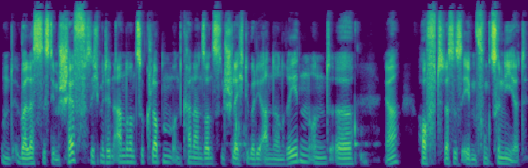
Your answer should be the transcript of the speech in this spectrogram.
und überlässt es dem Chef, sich mit den anderen zu kloppen und kann ansonsten schlecht über die anderen reden und äh, ja, hofft, dass es eben funktioniert.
